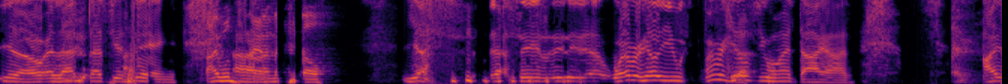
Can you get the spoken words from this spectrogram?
you know, and that's that's your thing. I will die uh, on that hill. Yes, yes. wherever hill you, wherever hills yeah. you want to die on. I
